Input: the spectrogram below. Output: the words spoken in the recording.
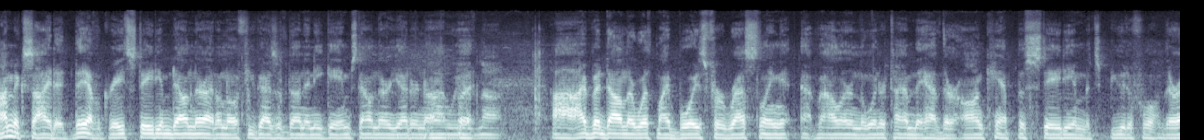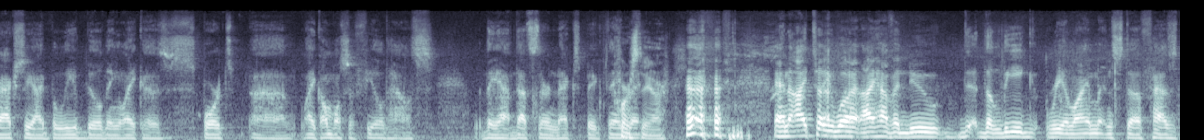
I'm excited. They have a great stadium down there. I don't know if you guys have done any games down there yet or not. No, we but have not. Uh, I've been down there with my boys for wrestling at Valor in the wintertime. They have their on-campus stadium. It's beautiful. They're actually, I believe, building like a sports, uh, like almost a field house. They have that's their next big thing. Of course But- they are. and I tell you what, I have a new the, the league realignment and stuff has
